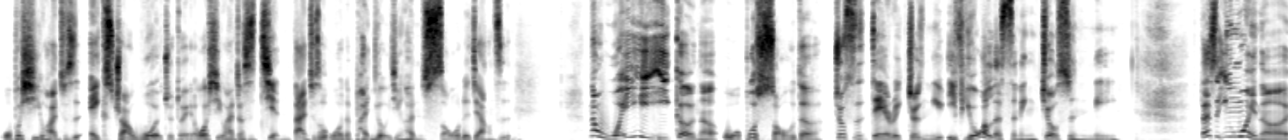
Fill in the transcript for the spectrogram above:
我不喜欢就是 extra word 就对了，我喜欢就是简单，就是我的朋友已经很熟的这样子。那唯一一个呢，我不熟的，就是 Derek，就是你。If you are listening，就是你。但是因为呢，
